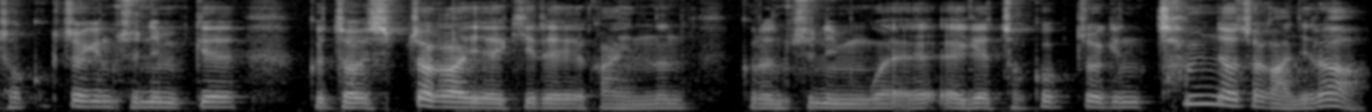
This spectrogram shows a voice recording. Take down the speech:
적극적인 주님께 그 저 십자가의 길에 가 있는 그런 주님과에게 적극적인 참여자가 아니라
